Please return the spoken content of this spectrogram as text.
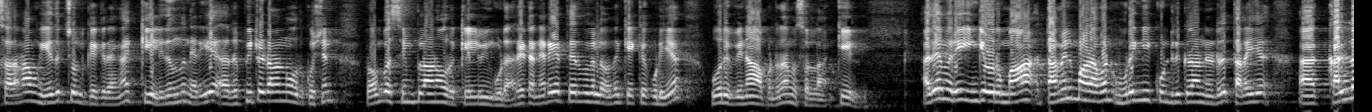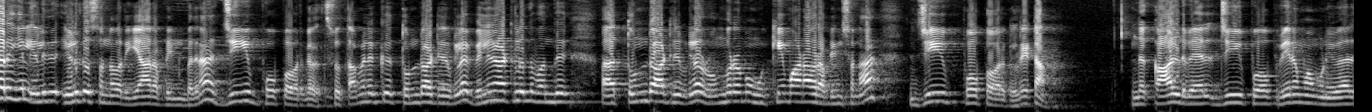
ஸோ அதனால் அவங்க எதிர்ச்சொல் கேட்குறாங்க கீழ். இது வந்து நிறைய ரிப்பீட்டடான ஒரு கொஷின் ரொம்ப சிம்பிளான ஒரு கேள்வியும் கூட. ரைட்டாக நிறைய தேர்வுகளில் வந்து கேட்கக்கூடிய ஒரு வினா அப்படின்றத நம்ம சொல்லலாம். கீழ். அதே மாதிரி இங்கே ஒரு மா தமிழ் மாணவன் உறங்கிக் கொண்டிருக்கிறான் என்று தலைய கல்லறையில் எழுது எழுத சொன்னவர் யார் அப்படின்னு பார்த்தீங்கன்னா ஜி. போப் அவர்கள். ஸோ தமிழுக்கு தொண்டாற்றியவர்களை வெளிநாட்டிலிருந்து வந்து தொண்டாற்றியவர்களை ரொம்ப ரொம்ப முக்கியமானவர் அப்படின்னு சொன்னால் ஜி. போப் அவர்கள் ரைட்டா இந்த கால்டுவேல் ஜி. போப் வீரமாமுனிவர்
